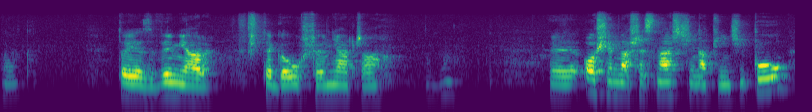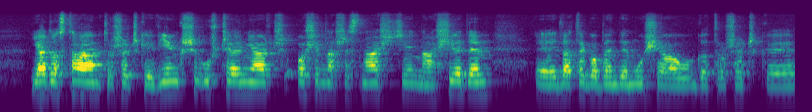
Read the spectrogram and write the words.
Tak. To jest wymiar tego uszczelniacza y, 8 na 16 na 5,5 ja dostałem troszeczkę większy uszczelniacz 8 na 16 na 7 y, dlatego będę musiał go troszeczkę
